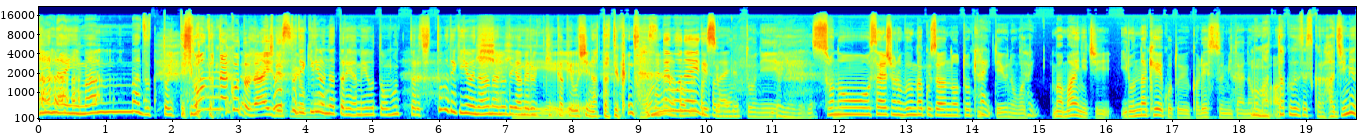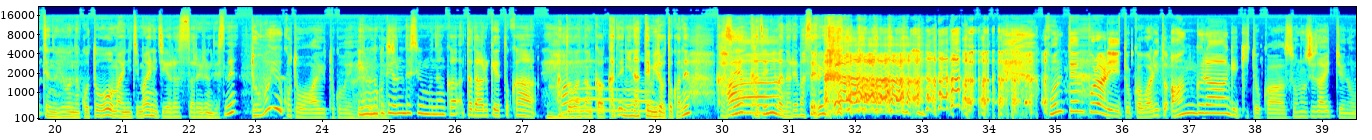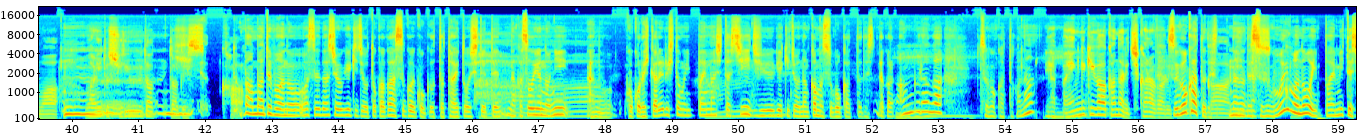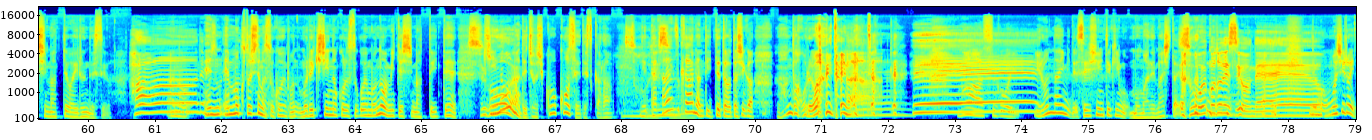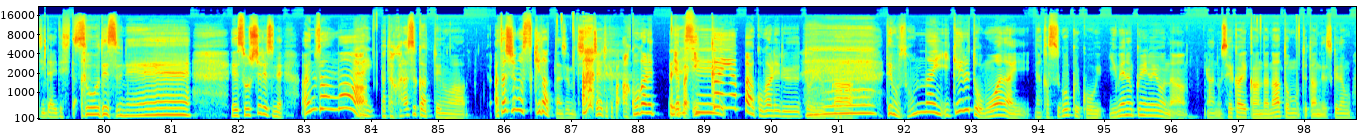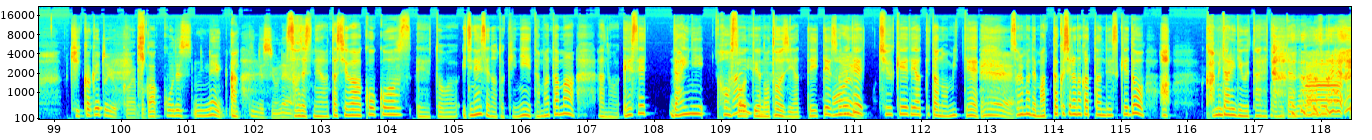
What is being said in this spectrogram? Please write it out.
きない まんまずっと言ってしそんまった。なことないちょっとできるようになっったらやめようと思ったらちっともできるようにならないのでやめるきっかけを失ったっていう感じとんでもないですよ本当に。いやいやいやその最初の文学座の時っていうのは、はいまあ毎日いろんな稽古というかレッスンみたいなものがもう全くですから初めてのようなことを毎日毎日やらされるんですね。どういうことをああいうところでやるんですいろんなことやるんですよ。もうなんかただ歩けとか、あとはなんか風になってみろとかね。風はあ風にはなれませんみたいな。コンテンポラリーとか割とアングラー劇とかその時代っていうのは割と主流だったですか。まあまあでもあの早稲田小劇場とかがすごいこうぐっと台頭しててなんかそういうのにあの心惹かれる人もいっぱいいましたし自由劇場なんかもすごかったです。だからアングラがすごかったかなやっぱ演劇がかなり力があるすごかったですなのですごいものをいっぱい見てしまってはいるんですよはあの演演目としてもすごいものもう歴史に残るすごいものを見てしまっていて昨日まで女子高校生ですからね宝塚なんて言ってた私がなんだこれはみたいになっちゃって。へ まあすごいいろんな意味で精神的にも揉まれましたよ。そういうことですよね。でも面白い時代でした。そうですね。えそしてですね、あ野さんは、はい宝塚っていうのは私も好きだったんですよ。ちっちゃい時やっぱ憧れやっぱ一回やっぱ憧れるというか、でもそんなにいけると思わないなんかすごくこう夢の国のようなあの世界観だなと思ってたんですけども。きっかけというかやっぱ学校ですにねあ行くんですよね。そうですね私は高校、えー、と1年生の時にたまたまあの衛生第二放送っていうのを当時やっていて、はい。はいはいそれで中継でやってたのを見て、ええ。それまで全く知らなかったんですけどあ雷に打たれたみたいな感じで。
